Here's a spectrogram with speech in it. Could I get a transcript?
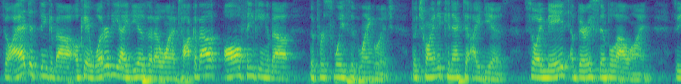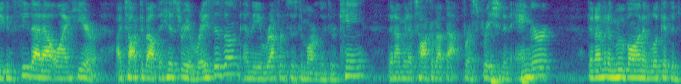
So I had to think about, okay, what are the ideas that I want to talk about? All thinking about the persuasive language, but trying to connect to ideas. So I made a very simple outline. So you can see that outline here. I talked about the history of racism and the references to Martin Luther King. Then I'm going to talk about that frustration and anger then I'm going to move on and look at the,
